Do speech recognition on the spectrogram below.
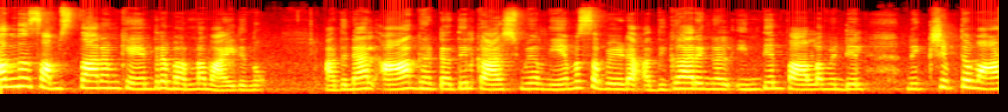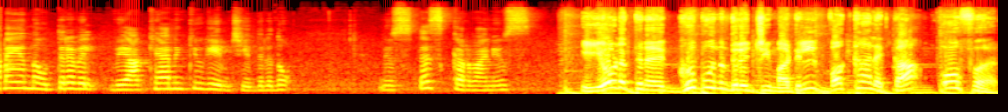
അന്ന് സംസ്ഥാനം കേന്ദ്രഭരണമായിരുന്നു. അതിനാൽ ആ ഘട്ടത്തിൽ കാശ്മീർ നിയമസഭയുടെ അധികാരങ്ങൾ ഇന്ത്യൻ പാർലമെന്റിൽ നിക്ഷിപ്തമാണ് എന്ന ഉത്തരവിൽ വ്യാഖ്യാനിക്കുകയും ചെയ്തിരുന്നു. News desk news. ഈ ഓണത്തിന് മാട്ടിൽ വക്കാലക്ക ഓഫർ.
